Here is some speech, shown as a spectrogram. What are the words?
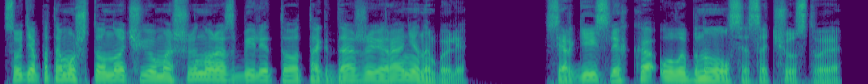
Судя по тому, что ночью машину разбили, то тогда же и ранены были. Сергей слегка улыбнулся, сочувствуя.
